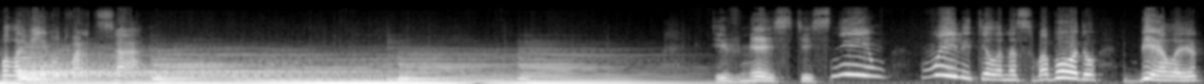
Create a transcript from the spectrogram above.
половину дворца. И вместе с ним вылетела на свободу белая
